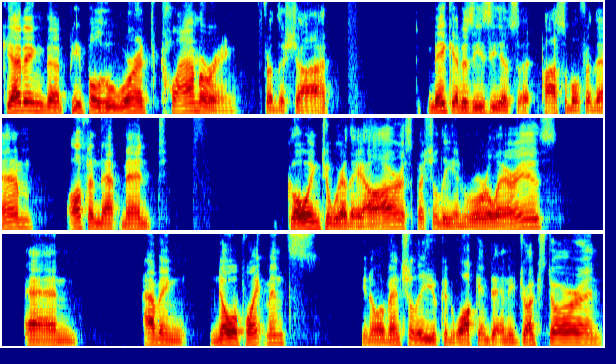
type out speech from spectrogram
getting the people who weren't clamoring for the shot, make it as easy as uh, possible for them. Often that meant going to where they are, especially in rural areas, and having no appointments. You know, eventually you could walk into any drugstore and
